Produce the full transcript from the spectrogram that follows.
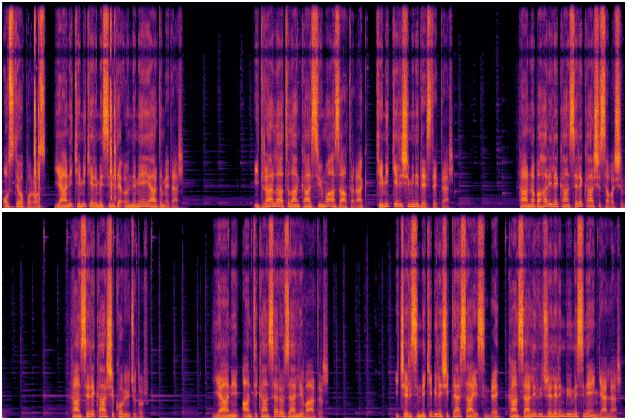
osteoporoz, yani kemik erimesini de önlemeye yardım eder. İdrarla atılan kalsiyumu azaltarak kemik gelişimini destekler. Karnabahar ile kansere karşı savaşın. Kansere karşı koruyucudur. Yani antikanser özelliği vardır. İçerisindeki bileşikler sayesinde kanserli hücrelerin büyümesini engeller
